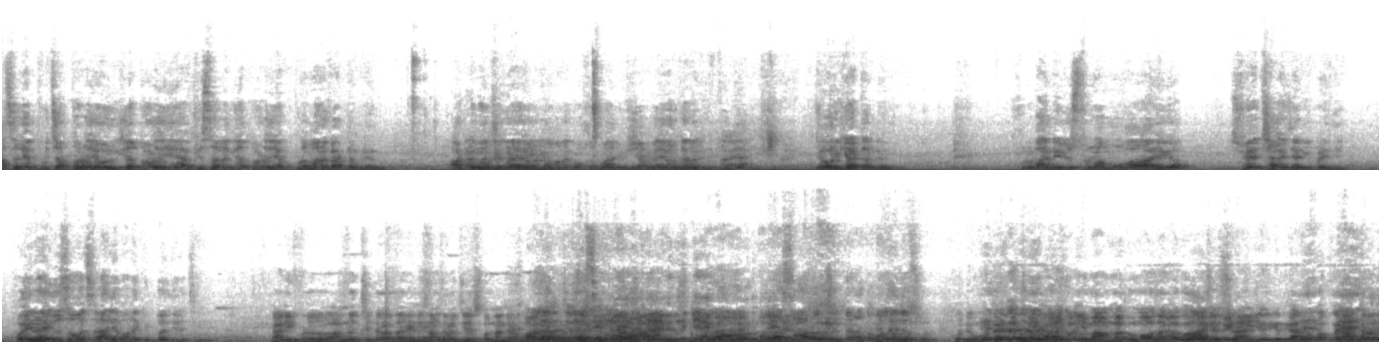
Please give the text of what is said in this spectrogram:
అసలు ఎప్పుడు చెప్తాడో ఎవరికి చెప్తాడో ఏ ఆఫీసర్లకు చెప్తాడో ఎప్పుడు మనకు అడ్డం లేదు. అడ్డం వచ్చి కూడా ఎవరన్నా మనకు కుర్బానీ విషయంలో ఎవరికైనా గుర్తుందా? ఎవరికి అడ్డం లేదు. కుర్బానీలు ఇస్తున్నాము హాయిగా స్వేచ్ఛగా జరిగిపోయింది. పోయిన ఐదు సంవత్సరాలే మనకి ఇబ్బంది వచ్చింది. కానీ ఇప్పుడు అన్న వచ్చిన తర్వాత రెండు సంవత్సరాలు చేసుకున్నాక ఇమాంలకు మౌజన్లకు. జరిగింది? కాదు, తర్వాత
